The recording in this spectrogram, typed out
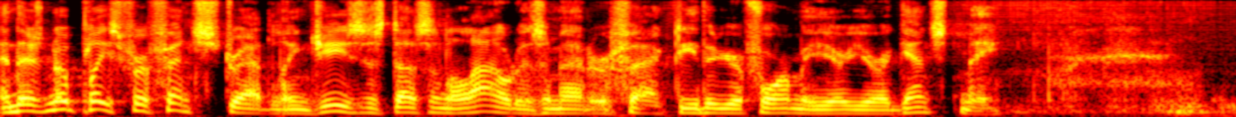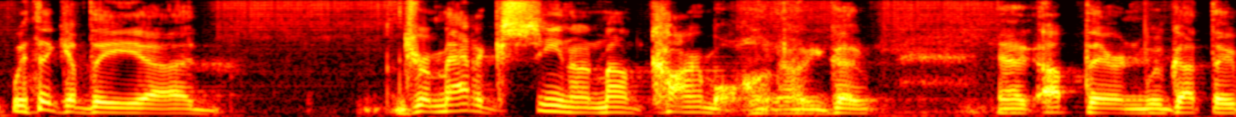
And there's no place for fence straddling. Jesus doesn't allow it, as a matter of fact. Either you're for me or you're against me. We think of the uh, dramatic scene on Mount Carmel. You know, you go uh, up there, and we've got the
